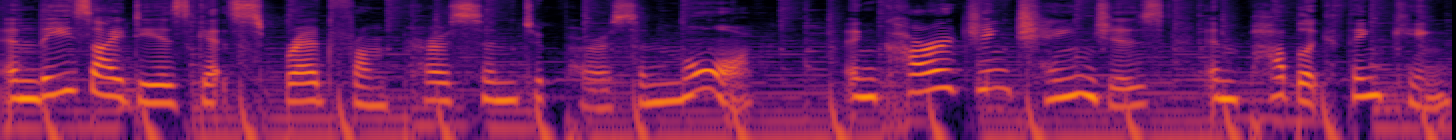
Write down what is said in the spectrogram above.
and these ideas get spread from person to person more, encouraging changes in public thinking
